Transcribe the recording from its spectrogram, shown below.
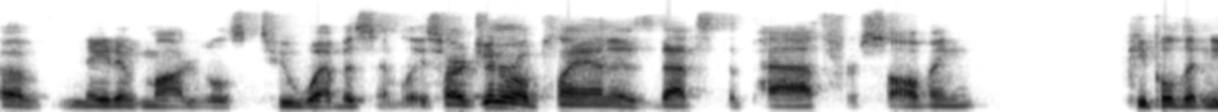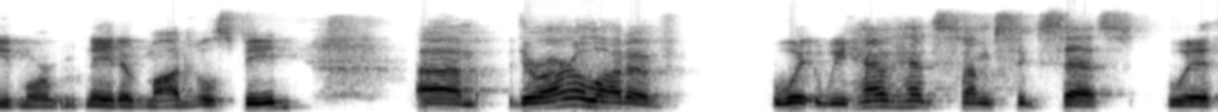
of native modules to WebAssembly. So our general plan is that's the path for solving people that need more native module speed. Um, there are a lot of we, we have had some success with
